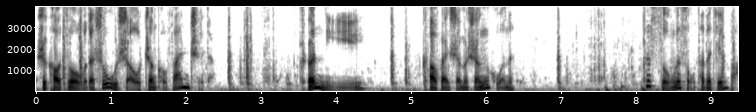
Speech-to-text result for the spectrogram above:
是靠做我的助手挣口饭吃的，可你靠干什么生活呢？他耸了耸他的肩膀。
